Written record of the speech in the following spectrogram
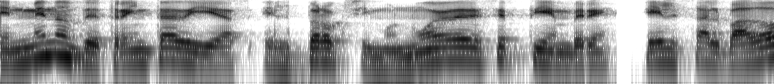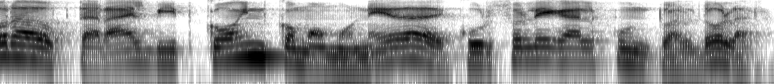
En menos de 30 días, el próximo 9 de septiembre, El Salvador adoptará el Bitcoin como moneda de curso legal junto al dólar.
